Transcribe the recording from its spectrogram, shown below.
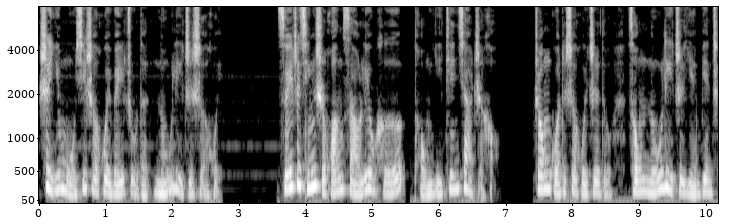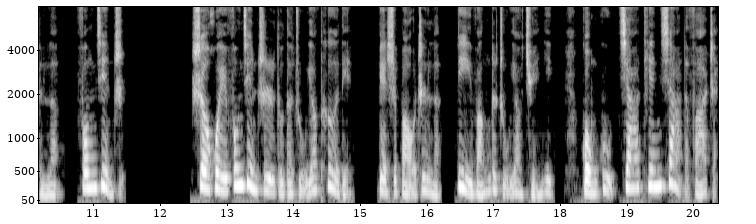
是以母系社会为主的奴隶制社会。随着秦始皇扫六合、统一天下之后，中国的社会制度从奴隶制演变成了封建制。社会封建制度的主要特点，便是保证了帝王的主要权益，巩固家天下的发展。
